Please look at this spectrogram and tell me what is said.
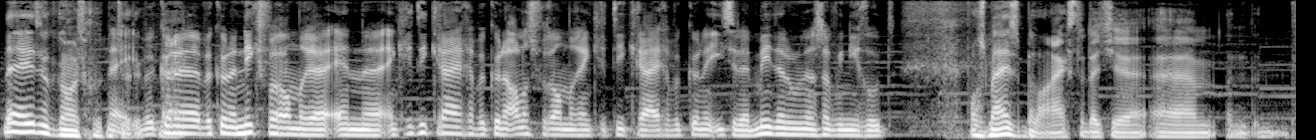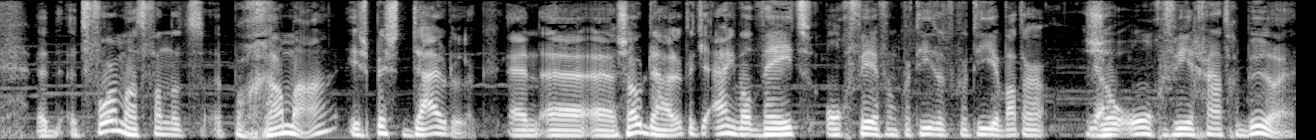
Nee, het is ook nooit goed Nee, natuurlijk. we kunnen, we kunnen niks veranderen en, eh, en kritiek krijgen. We kunnen alles veranderen en kritiek krijgen. We kunnen iets in het midden doen, dat is ook weer niet goed. Volgens mij is het belangrijkste dat je. ehm, het, het format van het programma is best duidelijk. En eh, eh, zo duidelijk dat je eigenlijk wel weet, ongeveer van kwartier tot kwartier, wat er Ja. zo ongeveer gaat gebeuren.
